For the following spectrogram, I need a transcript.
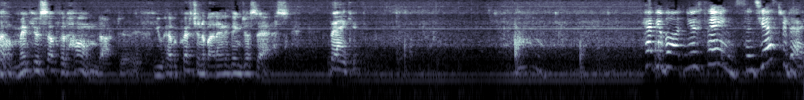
Well, make yourself at home, Doctor. If you have a question about anything, just ask. Thank you. Have you bought new things since yesterday?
